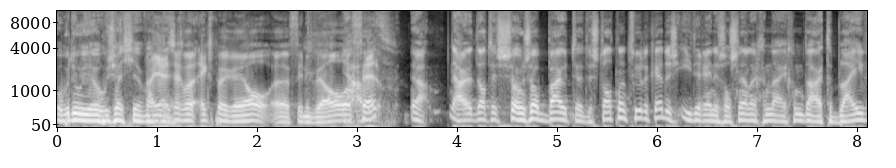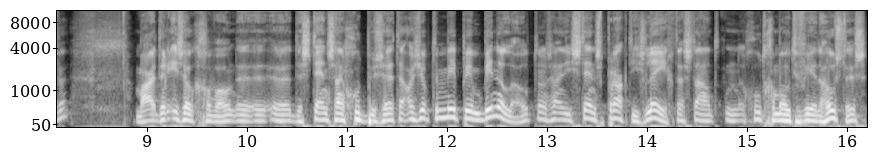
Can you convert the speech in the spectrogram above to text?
Hoe bedoel je, hoe zet je... wat Nou, jij zegt wel Expo Real eh, vind ik wel eh, Ja, vet. Ja, nou dat is sowieso buiten de stad natuurlijk. Hè. Dus iedereen is al sneller geneigd om daar te blijven. Maar er is ook gewoon, eh, de stands zijn goed bezet. Als je op de MIPIM binnenloopt, dan zijn die stands praktisch leeg. Daar staat een goed gemotiveerde hostess.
